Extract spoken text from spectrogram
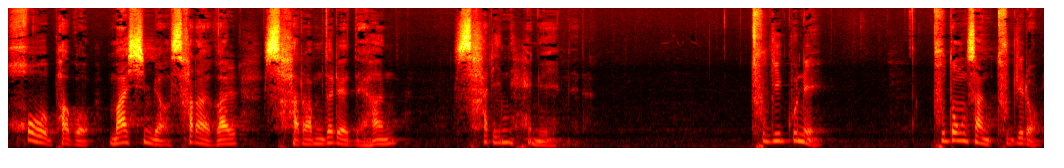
호흡하고 마시며 살아갈 사람들에 대한 살인 행위입니다. 투기꾼이 부동산 투기로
